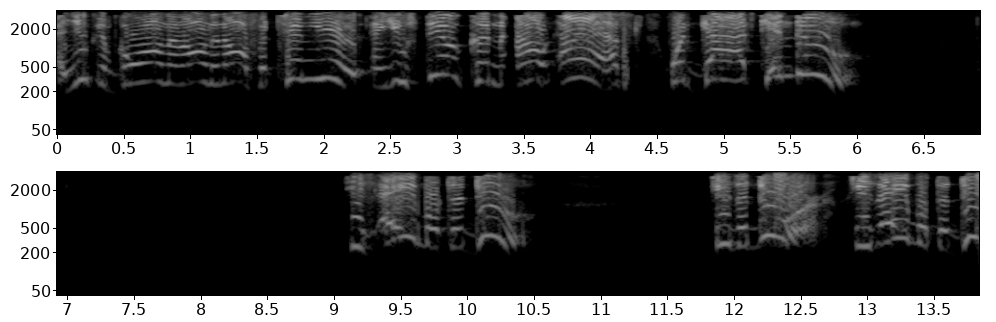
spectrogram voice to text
And you can go on and on and on for 10 years and you still couldn't out-ask what God can do. He's able to do. He's a doer. He's able to do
